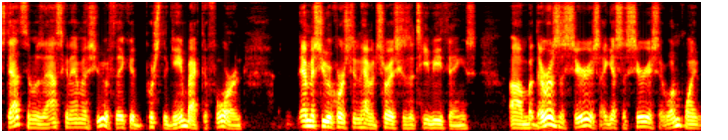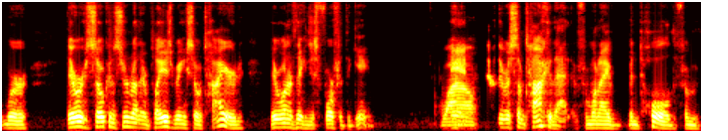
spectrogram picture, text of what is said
Stetson was asking MSU if they could push the game back to four, and MSU of course didn't have a choice because of TV things. Um, but there was a serious, I guess, a serious at one point where they were so concerned about their players being so tired, they were wondering if they could just forfeit the game. Wow. And there was some talk of that from what I've been told from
